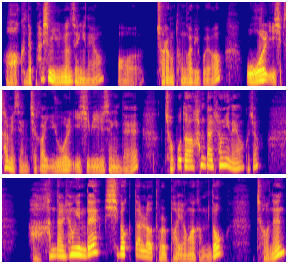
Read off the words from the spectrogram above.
어, 근데 86년생이네요. 어, 저랑 동갑이고요. 5월 23일생, 제가 6월 22일생인데 저보다 한 달 형이네요. 그죠? 아, 한 달 형인데 10억 달러 돌파 영화 감독. 저는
